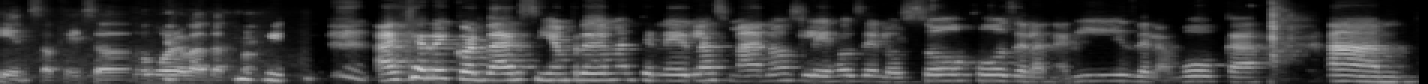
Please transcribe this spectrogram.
hands. Okay, so don't worry about that. Hay que recordar siempre de mantener las manos lejos de los ojos, de la nariz, de la boca. Am,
